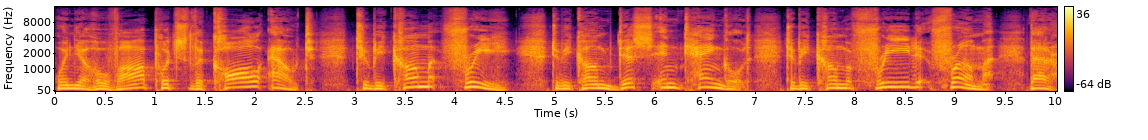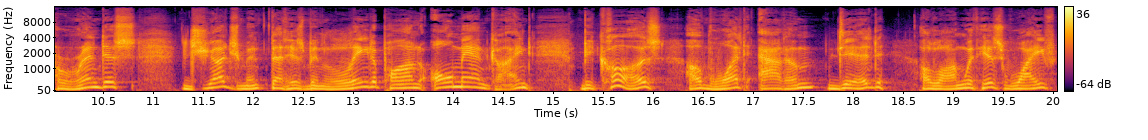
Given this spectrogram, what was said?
when Jehovah puts the call out to become free, to become disentangled, to become freed from that horrendous judgment that has been laid upon all mankind because of what Adam did along with his wife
